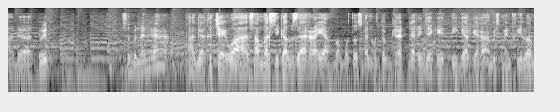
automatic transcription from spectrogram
ada tweet sebenarnya agak kecewa sama sikap Zara yang memutuskan untuk grad dari JKT gara-gara abis main film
